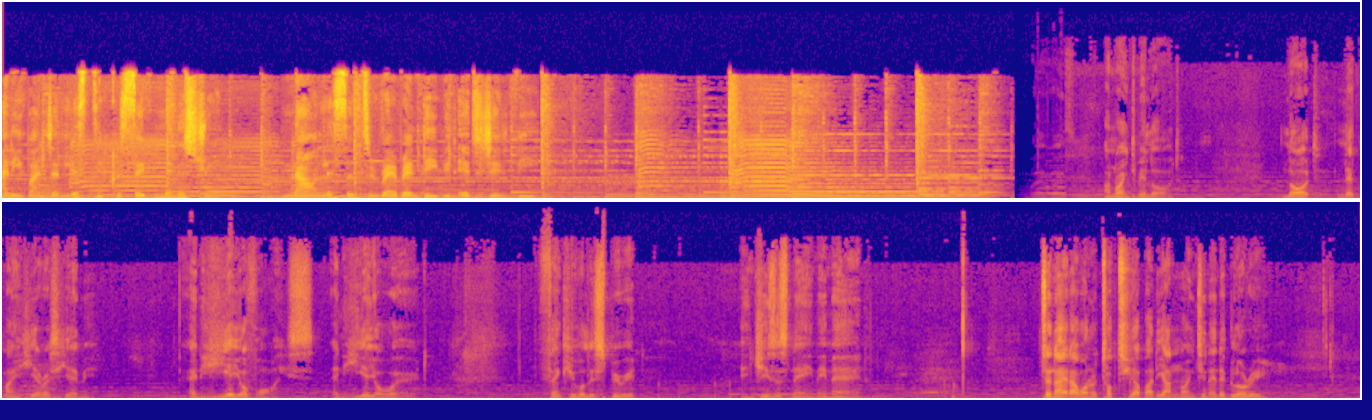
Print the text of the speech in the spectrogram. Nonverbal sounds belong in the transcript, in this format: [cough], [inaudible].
an evangelistic crusade ministry. Now listen to Reverend David Edigen V. Anoint me, Lord. Lord, let my hearers hear me and hear your voice and hear your word. Thank you, Holy Spirit. In Jesus' name, amen. Tonight, I want to talk to you about the anointing and the glory.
